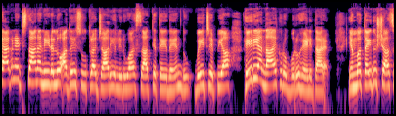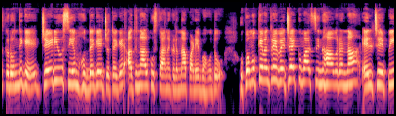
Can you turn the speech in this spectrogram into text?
ಕ್ಯಾಬಿನೆಟ್ ಸ್ಥಾನ ನೀಡಲು ಅದೇ ಸೂತ್ರ ಜಾರಿಯಲ್ಲಿರುವ ಸಾಧ್ಯತೆ ಇದೆ ಎಂದು ಬಿಜೆಪಿಯ ಹಿರಿಯ ನಾಯಕರೊಬ್ಬರು ಹೇಳಿದ್ದಾರೆ. ಎಂಬತ್ತೈದು ಶಾಸಕರೊಂದಿಗೆ ಜೆಡಿಯು ಸಿಎಂ ಹುದ್ದೆಗೆ ಜೊತೆಗೆ ಹದಿನಾಲ್ಕು ಸ್ಥಾನಗಳನ್ನು ಪಡೆಯಬಹುದು. ಉಪಮುಖ್ಯಮಂತ್ರಿ ವಿಜಯ್ ಕುಮಾರ್ ಸಿನ್ಹಾ ಅವರನ್ನ ಎಲ್ಜೆಪಿ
